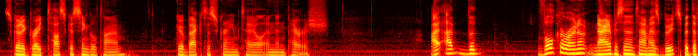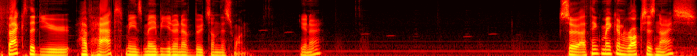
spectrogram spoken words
Let's go to Great Tusk a single time go back to Screamtail, and then perish. I, I the Volcarona 90% of the time has boots, but the fact that you have hat means maybe you don't have boots on this one. You know? So I think making rocks is nice.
